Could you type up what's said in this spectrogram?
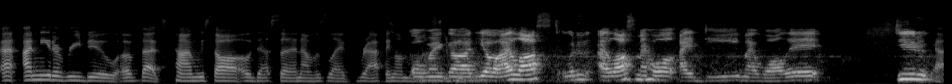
I, I need a redo of that time we saw Odessa and I was like rapping on the. Oh my god, people. yo, I lost what did I lost my whole ID, my wallet. Dude, Yeah,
